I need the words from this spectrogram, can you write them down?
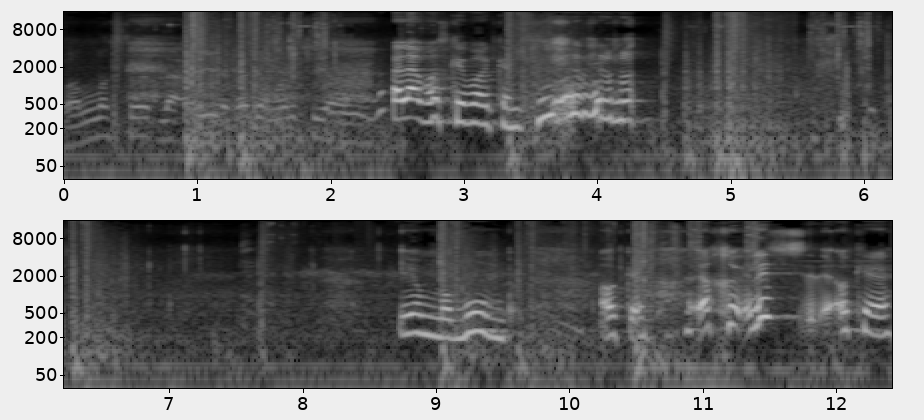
والله صوت لعيبه فجاه مرشي لا باسكت بول كنت يما بومب. أوكي. يا أخي ليش؟ أوكي.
